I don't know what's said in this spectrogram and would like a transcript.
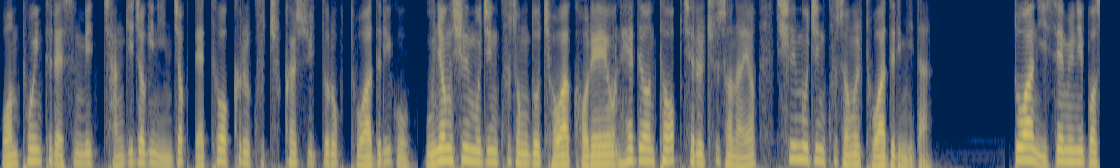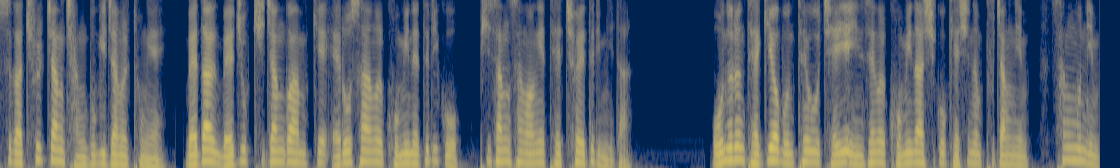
원포인트 레슨 및 장기적인 인적 네트워크를 구축할 수 있도록 도와드리고 운영 실무진 구성도 저와 거래해온 헤드헌터 업체를 추선하여 실무진 구성을 도와드립니다. 또한 이쌤 유니버스가 출장 장부기장을 통해 매달 매주 기장과 함께 애로사항을 고민해드리고 피상 상황에 대처해드립니다. 오늘은 대기업 은퇴 후 제2의 인생을 고민하시고 계시는 부장님, 상무님,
